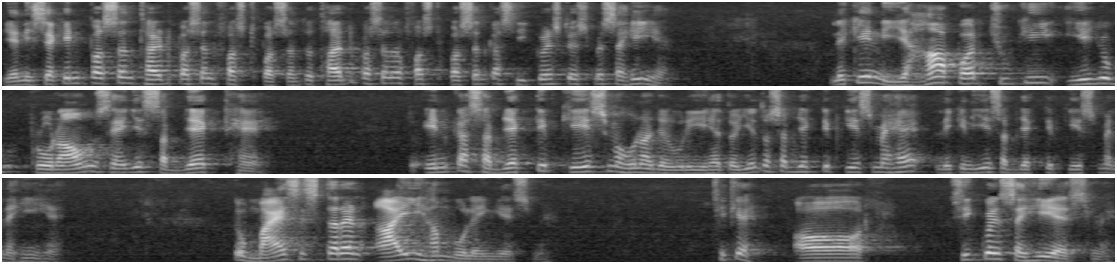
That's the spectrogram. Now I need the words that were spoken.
यानी second person third person first person तो थर्ड पर्सन और फ़र्स्ट पर्सन का सीक्वेंस तो इसमें सही है। लेकिन यहाँ पर चूँकि ये जो प्रोनाउंस हैं, ये सब्जेक्ट हैं तो इनका सब्जेक्टिव केस में होना ज़रूरी है। तो ये तो सब्जेक्टिव केस में है, लेकिन ये सब्जेक्टिव केस में नहीं है। तो माई सिस्टर एंड आई हम बोलेंगे इसमें, ठीक है? और सीक्वेंस सही है इसमें।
